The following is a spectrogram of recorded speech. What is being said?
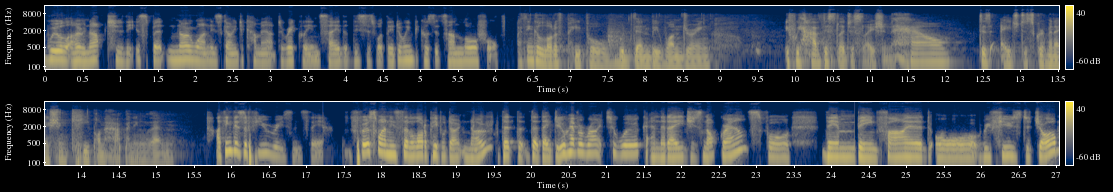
will own up to this, but no one is going to come out directly and say that this is what they're doing because it's unlawful. I think a lot of people would then be wondering if we have this legislation, how does age discrimination keep on happening then? I think there's a few reasons there. First one is that a lot of people don't know that, that, that they do have a right to work and that age is not grounds for them being fired or refused a job.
